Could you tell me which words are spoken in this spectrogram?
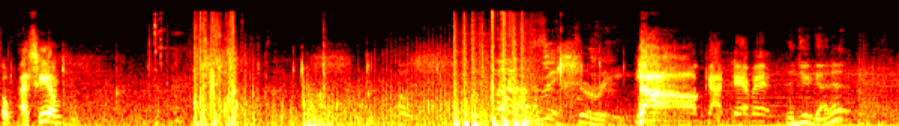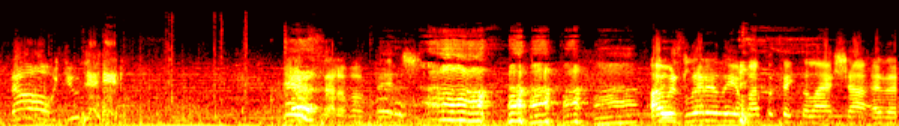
Oh, I see him. Victory. No, god damn it. Did you get it? No, you did. You son of a bitch. I was literally about to take the last shot and then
